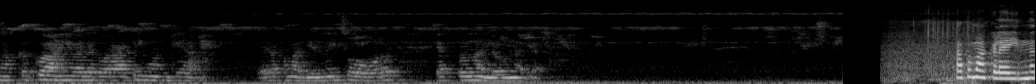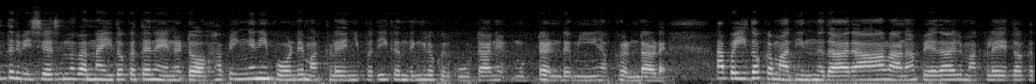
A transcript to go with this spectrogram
മക്കൾക്ക് ആണെങ്കിൽ വല്ല പൊറാട്ടയും കൊണ്ടുവരിക ഇതൊക്കെ മതി. എന്നാൽ ഈ ചോറ് എപ്പോഴും നല്ലതൊന്നല്ല. അപ്പോൾ മക്കളെ ഇന്നത്തെ ഒരു വിശേഷം എന്ന് പറഞ്ഞാൽ ഇതൊക്കെ തന്നെയാണ് കേട്ടോ അപ്പോൾ ഇങ്ങനെയും പോകണ്ടേ മക്കളെ. ഇനിയിപ്പോൾ ഇതിക്ക് എന്തെങ്കിലുമൊക്കെ ഒരു കൂട്ടാൻ മുട്ട ഉണ്ട് മീനൊക്കെ ഉണ്ട് അവിടെ. അപ്പോൾ ഇതൊക്കെ മതി ഇന്ന് ധാരാളമാണ് അപ്പോൾ ഏതായാലും മക്കളെ ഇതൊക്കെ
